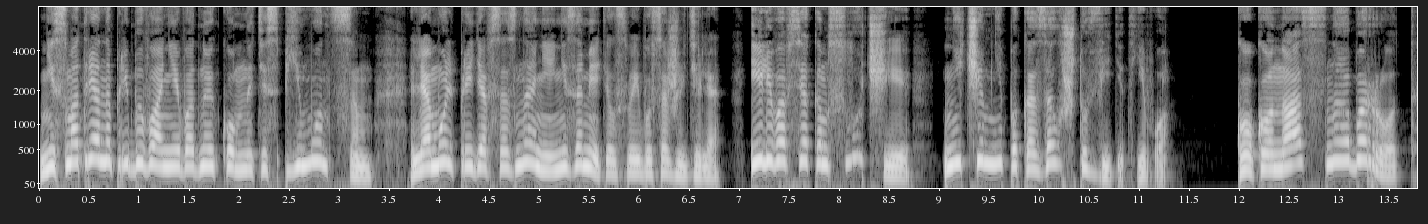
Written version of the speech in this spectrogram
Несмотря на пребывание в одной комнате с пьемонцем, Лямоль, придя в сознание, не заметил своего сожителя или, во всяком случае, ничем не показал, что видит его. Коконас, наоборот,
